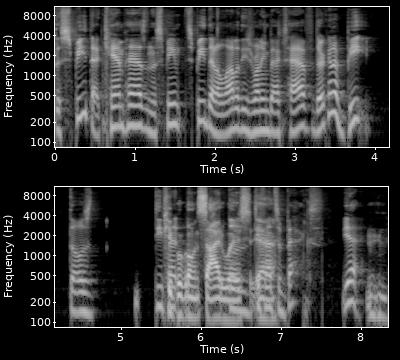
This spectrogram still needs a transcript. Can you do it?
the speed that Cam has and the speed speed that a lot of these running backs have, they're gonna beat those defen- People going sideways. those Yeah. defensive backs. Yeah. Mhm.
